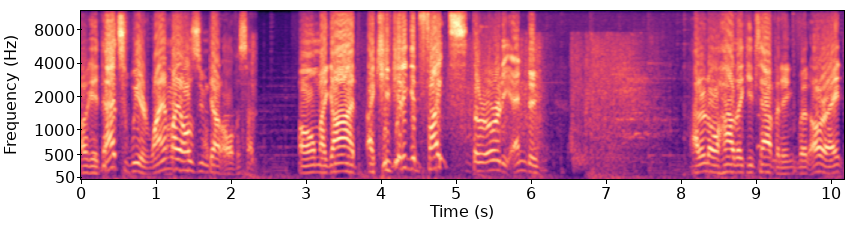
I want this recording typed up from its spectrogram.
Okay, that's weird. Why am I all zoomed out all of a sudden? Oh my god. I keep getting in fights. They're already ending. I don't know how that keeps happening, but alright.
